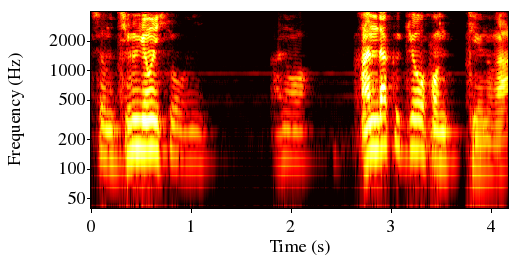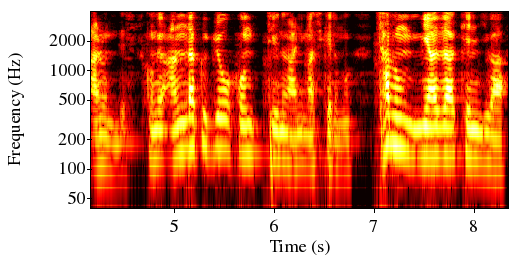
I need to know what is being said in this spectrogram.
その14章に、あの、安楽行本っていうのがあるんです。この安楽行本っていうのがありますけども、多分宮沢賢治は、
